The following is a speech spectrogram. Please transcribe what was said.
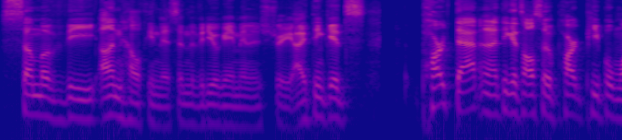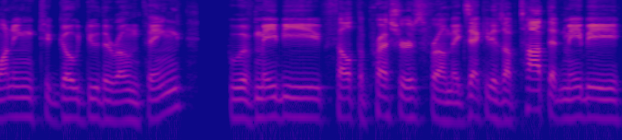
some of the unhealthiness in the video game industry. I think it's part that, and I think it's also part people wanting to go do their own thing, who have maybe felt the pressures from executives up top that maybe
